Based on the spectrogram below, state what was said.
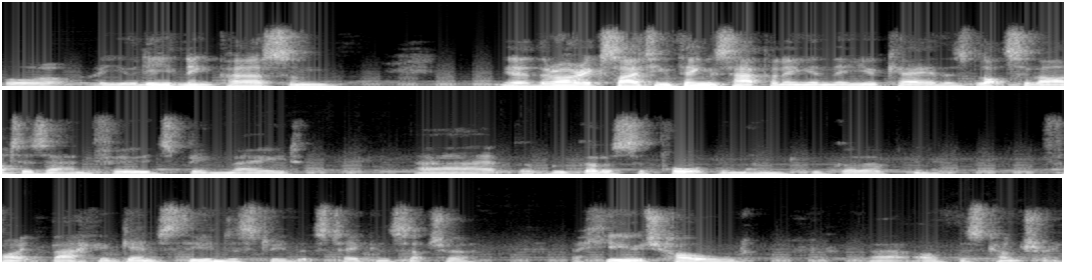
or are you an evening person? You know, there are exciting things happening in the UK. There's lots of artisan foods being made, uh, but we've got to support them and we've got to, you know, fight back against the industry that's taken such a, a huge hold uh, of this country.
